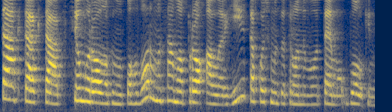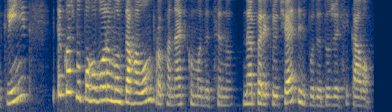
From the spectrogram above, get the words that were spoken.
Так, так, так. В цьому ролику ми поговоримо саме про алергію. Також ми затронемо тему Walking Clinic. І також ми поговоримо взагалом про канадську медицину. Не переключайтесь, буде дуже цікаво.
